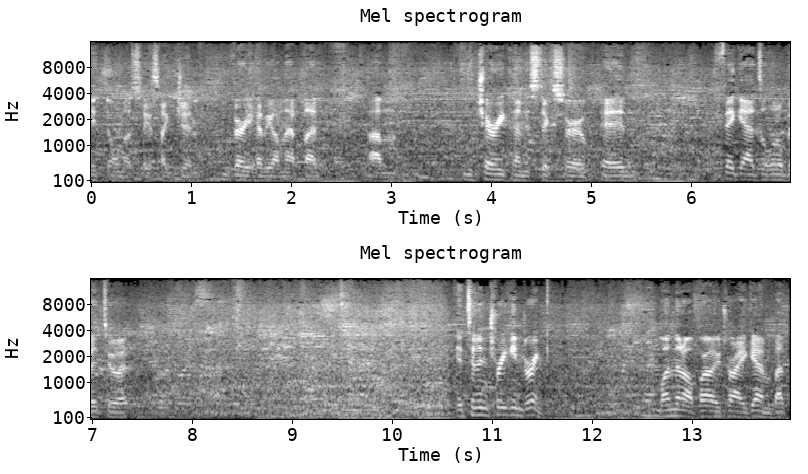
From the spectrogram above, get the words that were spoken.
it almost tastes like gin. Very heavy on that, but um, the cherry kind of sticks through, and fig adds a little bit to it. It's an intriguing drink. One that I'll probably try again, but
